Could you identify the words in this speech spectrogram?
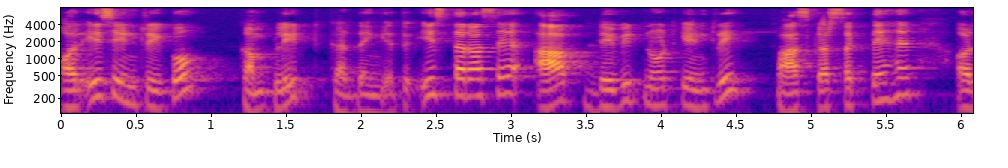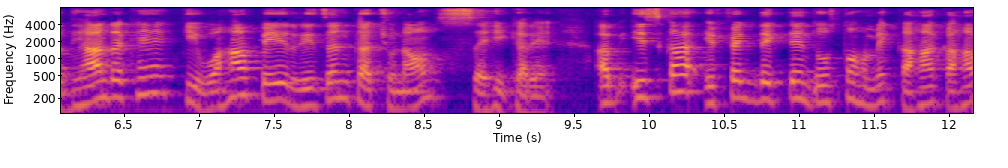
और इस एंट्री को कंप्लीट कर देंगे। तो इस तरह से आप डेबिट नोट की एंट्री पास कर सकते हैं और ध्यान रखें कि वहाँ पे रीजन का चुनाव सही करें। अब इसका इफ़ेक्ट देखते हैं दोस्तों, हमें कहाँ कहाँ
